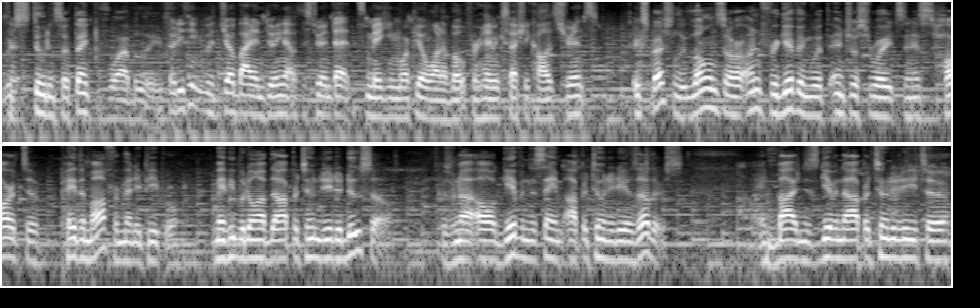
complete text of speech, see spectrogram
Which students are thankful for, I believe. So do you think with Joe Biden doing that with the student debt, it's making more people want to vote for him, especially college students? Especially loans are unforgiving with interest rates, and it's hard to pay them off for many people. Many people don't have the opportunity to do so because we're not all given the same opportunity as others. And Biden is given the opportunity to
